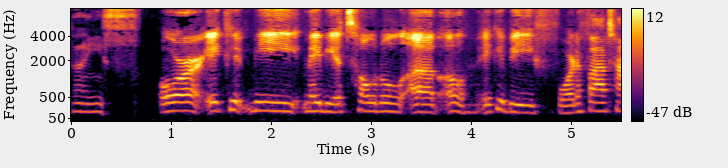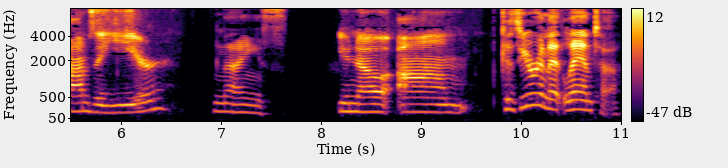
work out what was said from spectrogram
Nice or it could be maybe a total of oh it could be four to five times a year. Nice. You know um because you're in atlanta.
